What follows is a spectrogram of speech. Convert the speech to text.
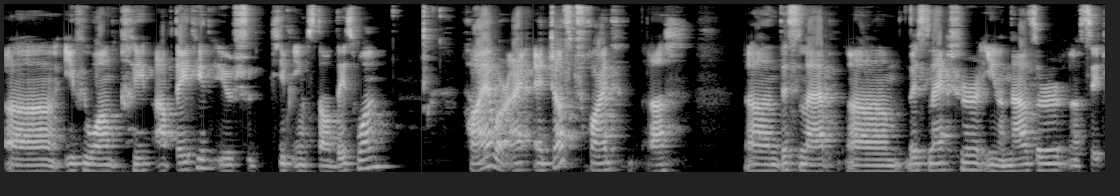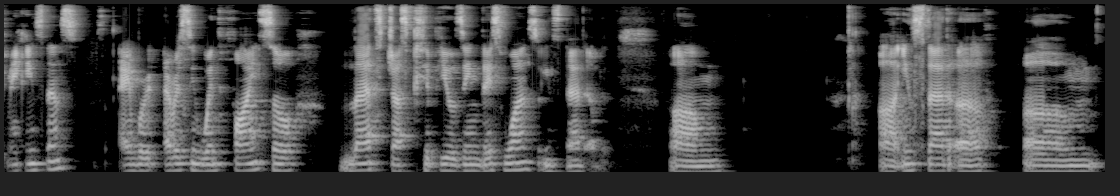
uh, if you want to keep updated, you should keep install this one. However, I, I just tried uh, uh, this lab, um, this lecture in another uh, SageMaker instance. Every, everything went fine. So let's just keep using this one. So instead of um, uh, instead of um,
